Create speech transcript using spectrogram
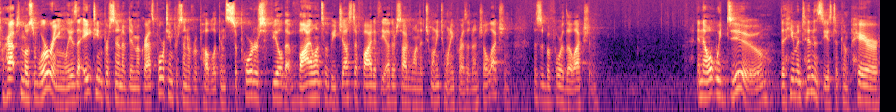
Perhaps most worryingly is that 18% of Democrats, 14% of Republicans, supporters feel that violence would be justified if the other side won the 2020 presidential election. This is before the election. And now, what we do, the human tendency is to compare,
